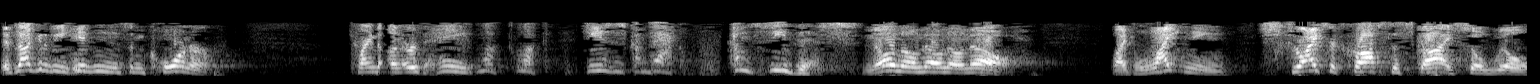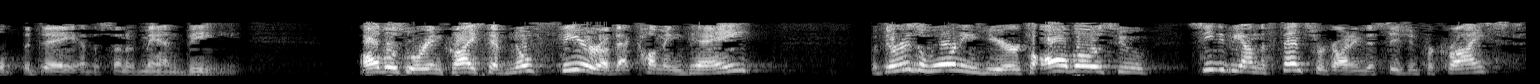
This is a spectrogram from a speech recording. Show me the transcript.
It's not going to be hidden in some corner, trying to unearth, hey, look, look, Jesus come back. Come see this. No, no, no, no, no. Like lightning strikes across the sky, so will the day of the Son of Man be. All those who are in Christ have no fear of that coming day. But there is a warning here to all those who seem to be on the fence regarding decision for Christ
